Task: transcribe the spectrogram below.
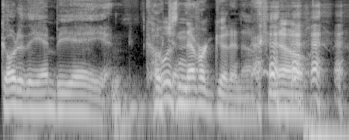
go to the NBA and coach? I was never good enough. No.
